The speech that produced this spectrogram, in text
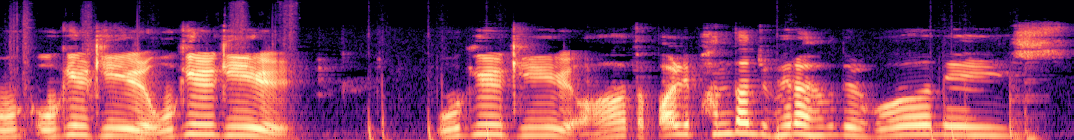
오, 오길 길, 오길 길, 오길 길. 아, 나 빨리 판단 좀 해라, 형들. 원에, 씨.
